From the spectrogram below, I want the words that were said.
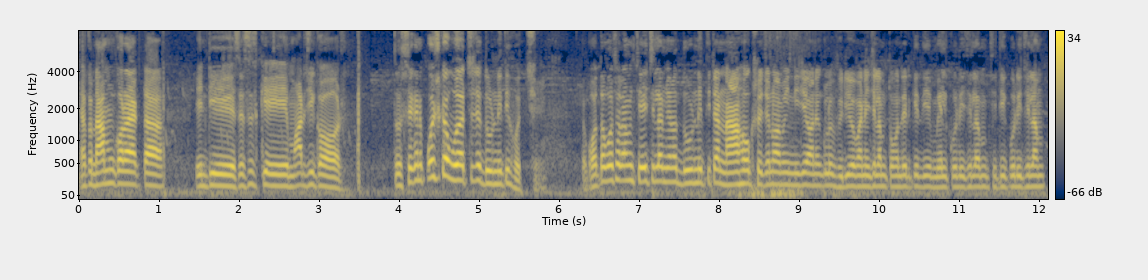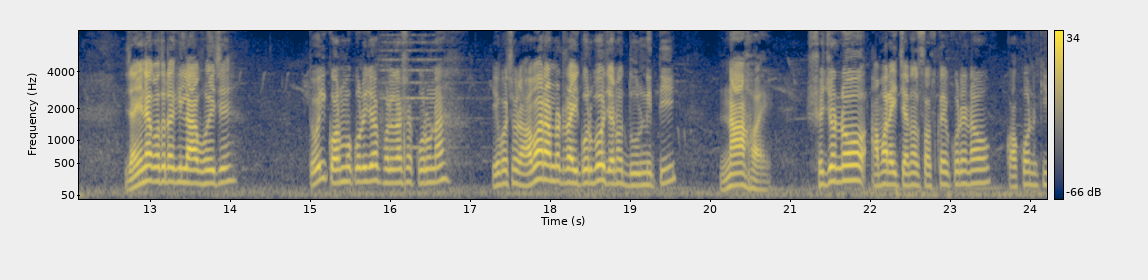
এত নাম করা একটা এনটিএস এসএসকে মার্জিকর তো সেখানে পরিষ্কার বোঝা যাচ্ছে যে দুর্নীতি হচ্ছে। তো গত বছর আমি চেয়েছিলাম যেন দুর্নীতিটা না হোক, সেজন্য আমি নিজে অনেকগুলো ভিডিও বানিয়েছিলাম, তোমাদেরকে দিয়ে মেল করিয়েছিলাম, চিঠি করিয়েছিলাম। জানি না কতটা কি লাভ হয়েছে। তো ওই কর্ম করে যাওয়া ফলের আশা করো না। এবছর আবার আমরা ট্রাই করব যেন দুর্নীতি না হয়। সেজন্য আমার এই চ্যানেল সাবস্ক্রাইব করে নাও। কখন কি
